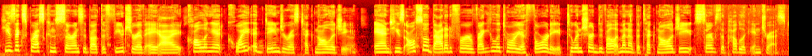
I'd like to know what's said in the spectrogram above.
He's expressed concerns about the future of AI, calling it quite a dangerous technology. And he's also batted for a regulatory authority to ensure development of the technology serves the public interest.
